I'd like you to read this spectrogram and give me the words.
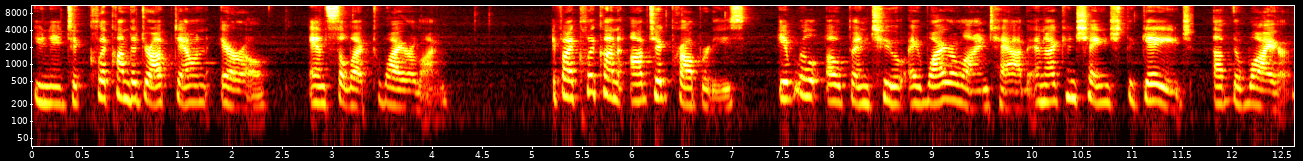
you need to click on the drop-down arrow and select wireline. If I click on Object Properties, it will open to a wireline tab and I can change the gauge of the wire.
